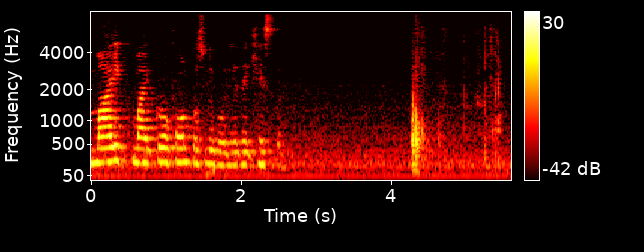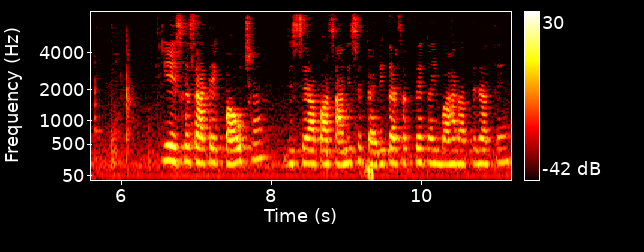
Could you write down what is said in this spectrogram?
माइक माइक्रोफोन कुछ भी बोलिए। देखिए इस पर। ये इसके साथ एक पाउच है। जिससे आप आसानी से कैरी कर सकते हैं, कहीं बाहर आते जाते हैं।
